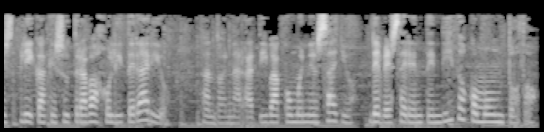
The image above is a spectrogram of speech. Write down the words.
explica que su trabajo literario, tanto en narrativa como en ensayo, debe ser entendido como un todo.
